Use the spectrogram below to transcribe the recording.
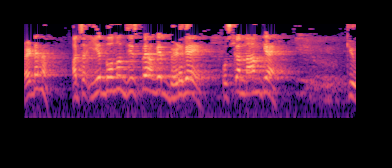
right है ना? अच्छा ये दोनों जिस पे आगे भिड़ गए, उसका नाम क्या है? क्यू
